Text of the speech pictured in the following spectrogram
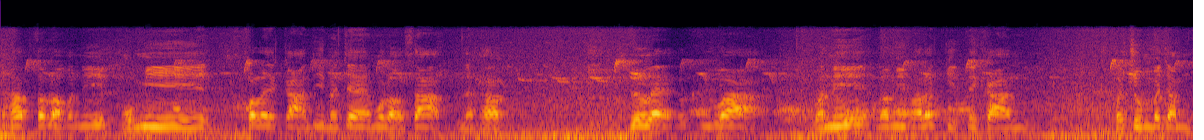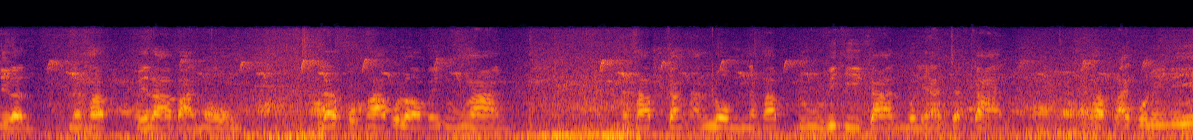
นะครับสำหรับวันนี้ผมมีข้อราชการที่มาแจ้งพวกเราทราบนะครับ เรื่องแรกก็คือว่าวันนี้เรามีภารกิจในการประชุมประจำเดือนนะครับ เวลาบ่ายโมง แล้วผมพาพวกเราไปดูงานนะครับกังหันลมนะครับ ดูวิธีการบริหารจัดการนะครับ หลายคนในนี้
